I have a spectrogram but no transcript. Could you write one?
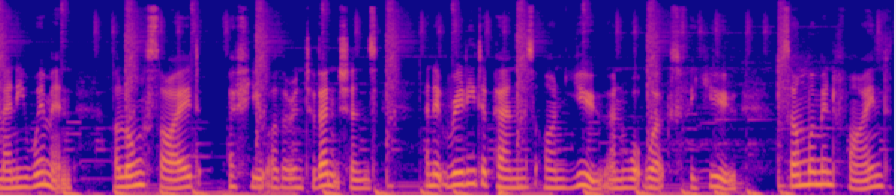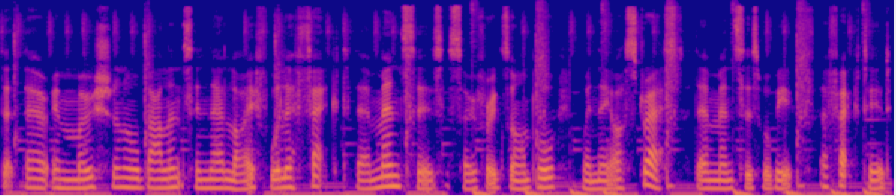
many women alongside a few other interventions, and it really depends on you and what works for you. Some women find that their emotional balance in their life will affect their menses. So, for example, when they are stressed, their menses will be affected.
